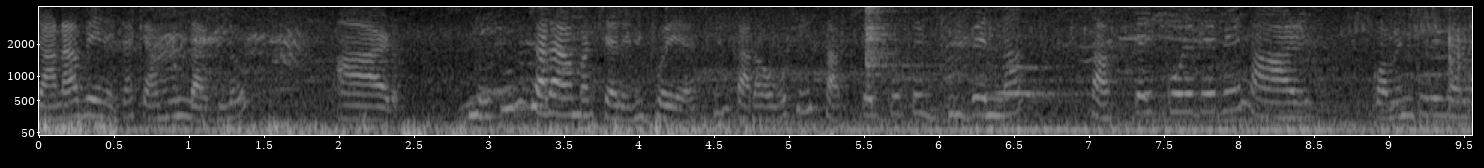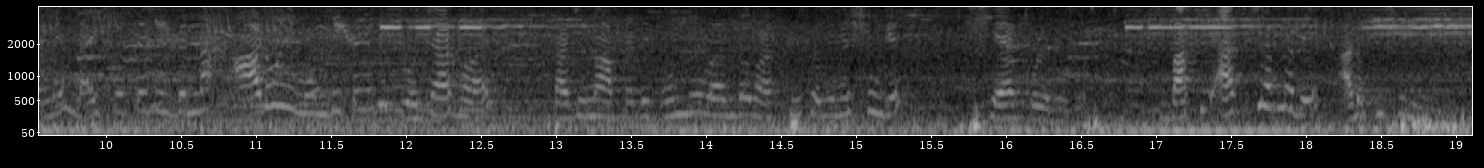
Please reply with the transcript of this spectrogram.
জানাবেন এটা কেমন লাগল। আর নতুন যারা আমার চ্যানেলে হয়ে আছেন, তারা অবশ্যই সাবস্ক্রাইব করতে ভুলবেন না। সাবস্ক্রাইব করে দেবেন আর কমেন্ট করে জানাবেন। লাইক করতে ভুলবেন না। আরও এই মন্দিরটা যদি প্রচার হয় তার জন্য আপনাদের বন্ধু বান্ধব আত্মীয় স্বজনের সঙ্গে শেয়ার করে দেবো। বাকি আসছি আপনাদের আরও কিছু নিয়ে।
